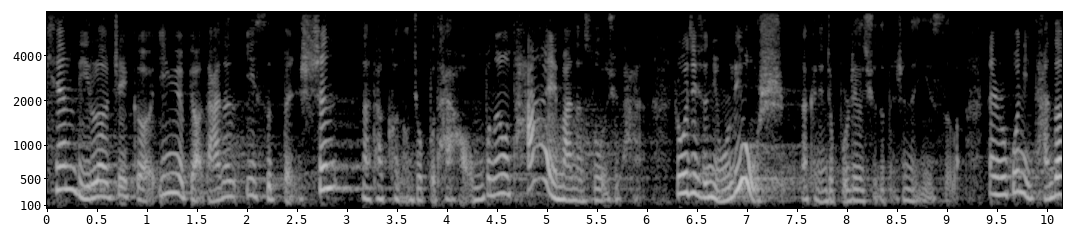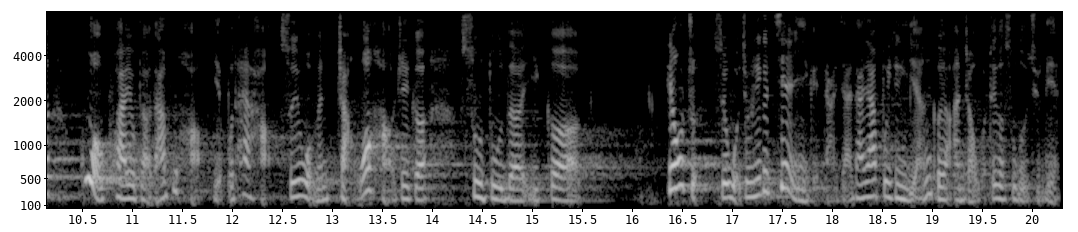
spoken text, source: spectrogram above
偏离了这个音乐表达的意思本身，那它可能就不太好。我们不能用太慢的速度去弹。如果这曲子你用六十，那肯定就不是这个曲子本身的意思了。但如果你弹得过快又表达不好，也不太好。所以我们掌握好这个速度的一个标准。所以我就是一个建议给大家，大家不一定严格要按照我这个速度去练，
